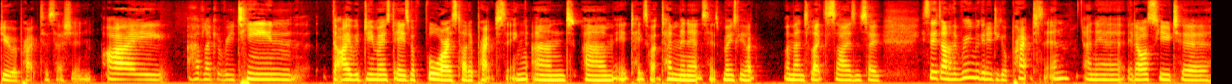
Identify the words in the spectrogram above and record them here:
do a practice session. I have like a routine that I would do most days before I started practicing, and um, it takes about 10 minutes. It's mostly like a mental exercise, and so you sit down in the room you're going to do your practicing and uh, it asks you to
